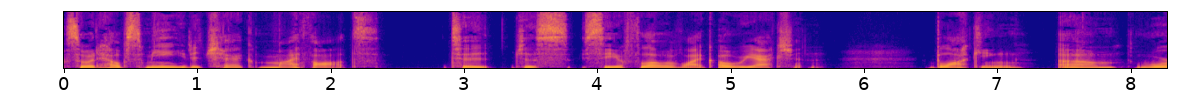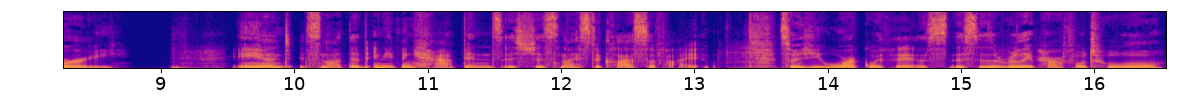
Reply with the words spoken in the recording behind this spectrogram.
So it helps me to check my thoughts to just see a flow of like, oh, reaction, blocking, um, worry. And it's not that anything happens, it's just nice to classify it. So as you work with this, this is a really powerful tool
